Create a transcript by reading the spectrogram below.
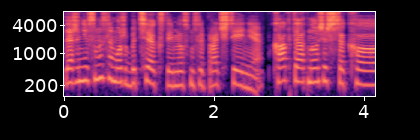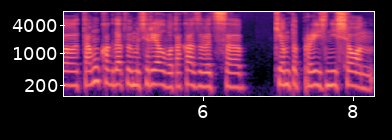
Даже не в смысле, может быть, текста, именно в смысле прочтения. Как ты относишься к тому, когда твой материал вот оказывается кем-то произнесен?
